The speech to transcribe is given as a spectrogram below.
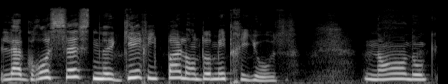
la grossesse ne guérit pas l'endométriose. Non, donc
